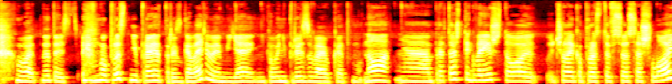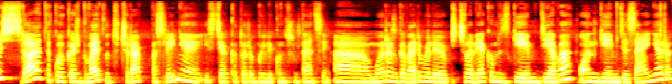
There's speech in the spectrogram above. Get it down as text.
вот, ну то есть мы просто не про это разговариваем, я никого не призываю к этому. Но э, про то, что ты говоришь, что у человека просто все сошлось, да, такое, конечно, бывает. Вот вчера последняя из тех, которые были консультации, э, мы разговаривали с человеком с гейм-дева, он гейм-дизайнер,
